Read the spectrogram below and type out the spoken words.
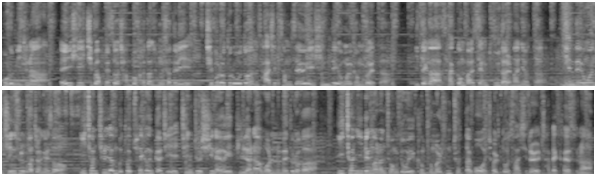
보름이 지나 A씨 집 앞에서 잠복하던 형사들이 집으로 들어오던 43세의 신대용을 검거했다. 이때가 사건 발생 두 달 만이었다. 신대용은 진술 과정에서 2007년부터 최근까지 진주 시내의 빌라나 원룸에 들어가 2,200만 원 정도의 금품을 훔쳤다고 절도 사실을 자백하였으나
